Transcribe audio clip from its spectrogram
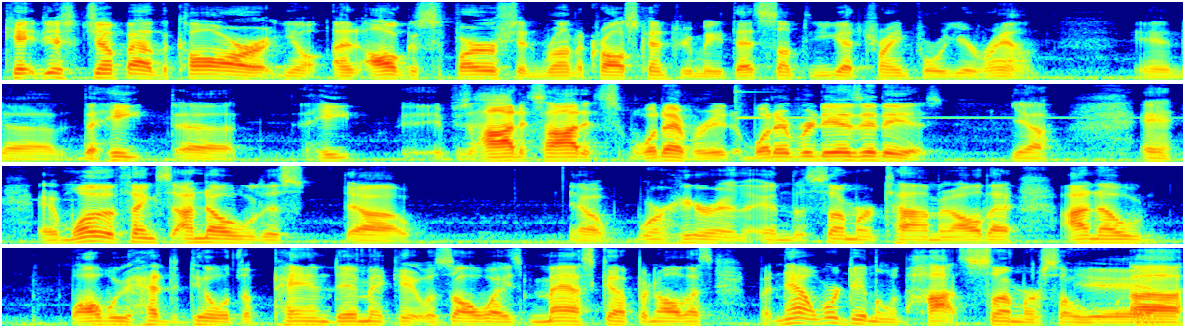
can't just jump out of the car, you know, on August first and run a cross country meet. That's something you got to train for year round. And uh, the heat, uh, heat. If it's hot, it's hot. It's whatever it whatever it is, it is. Yeah, and and one of the things I know this uh, you know, we're here in, in the summertime and all that. I know while we had to deal with the pandemic, it was always mask up and all this. But now we're dealing with hot summer, so Yeah.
